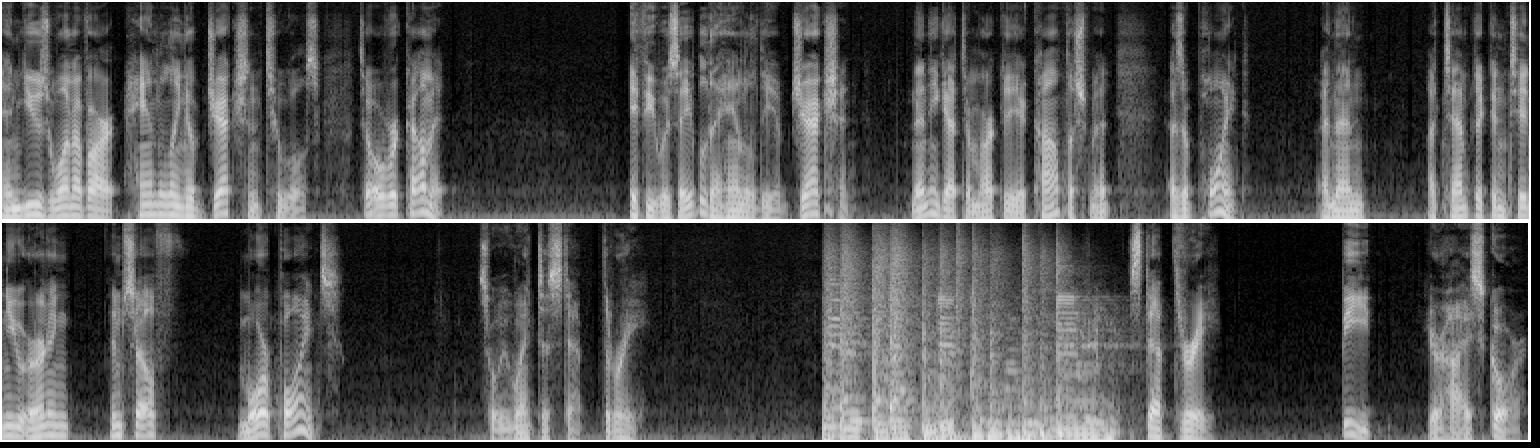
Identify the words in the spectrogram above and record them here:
and use one of our handling objection tools to overcome it. If he was able to handle the objection, then he got to mark the accomplishment as a point and then attempt to continue earning himself more points. So we went to step three. Step three beat your high score.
